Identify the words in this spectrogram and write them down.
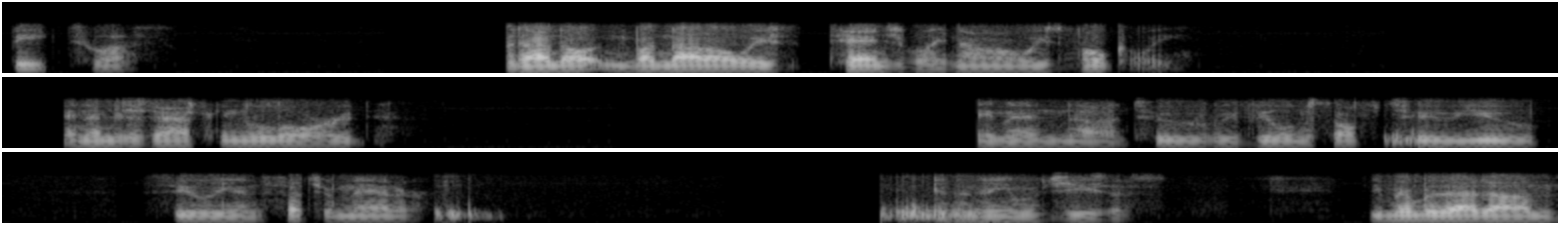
speak to us, but not but not always tangibly, not always vocally. And I'm just asking the Lord, Amen, uh, to reveal Himself to you, Celia, in such a manner. In the name of Jesus. Do you remember that, um,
